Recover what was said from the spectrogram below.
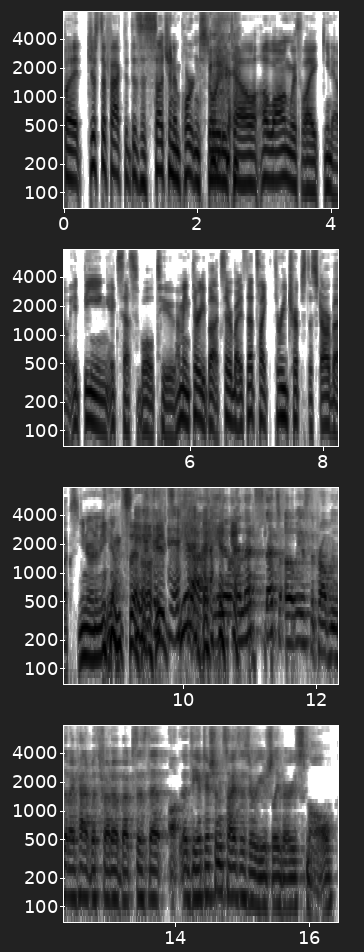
But just the fact that this is such an important story to tell, along with like you know it being accessible to, I mean, thirty bucks, everybody's that's like three trips to Starbucks. You know what I mean? Yeah. So it's yeah, you know, and that's that's always the problem that I've had with photo books is that uh, the edition sizes are usually very small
